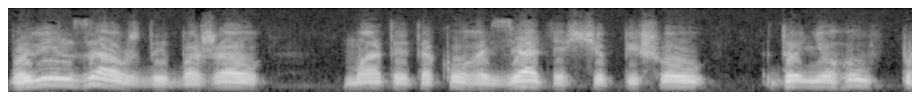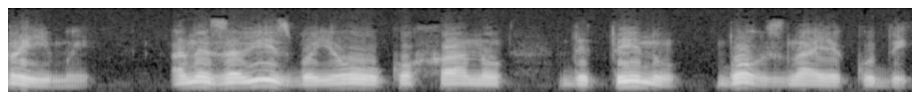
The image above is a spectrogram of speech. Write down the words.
бо він завжди бажав мати такого зятя, щоб пішов до нього в прийми, а не завіз би його у кохану дитину, Бог знає куди.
